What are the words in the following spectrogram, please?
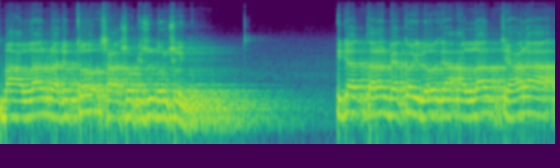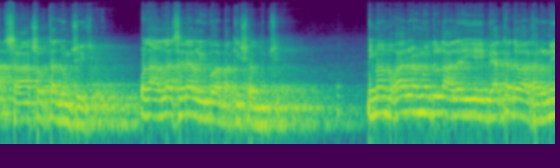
বা আল্লাহর রাজত্ব ছাড়া সব কিছু ধ্বংস হইব। এটা তারার ব্যাখ্যা হইল যে আল্লাহর চেহারা সারা সপ্তাহ ধ্বংস হয়েছে ওরা আল্লাহ সেরা রইব আর বাকি সব ধ্বংস হইব। ইমাম বখার রহমতুল্লাহ আলহী এই ব্যাখ্যা দেওয়ার কারণে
